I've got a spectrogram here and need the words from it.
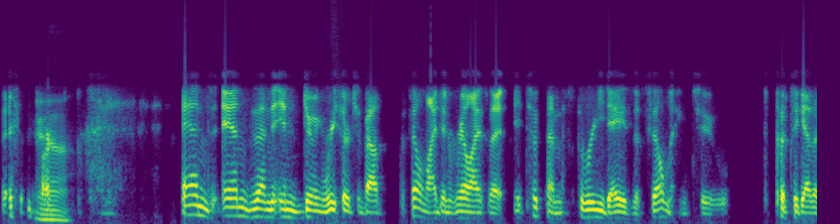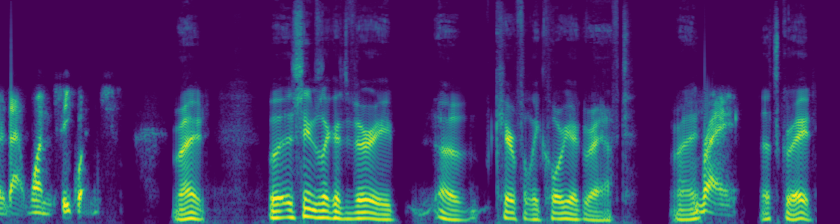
favorite part. Yeah. And and then in doing research about the film, I didn't realize that it took them three days of filming to, to put together that one sequence. Right. Well, it seems like it's very uh, carefully choreographed, right? Right. That's great.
